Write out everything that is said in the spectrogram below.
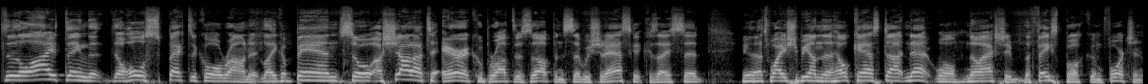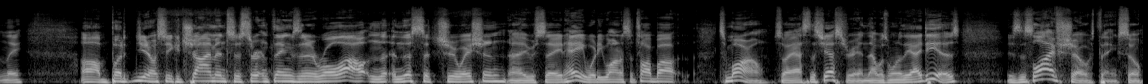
the live thing, the, the whole spectacle around it, like a band. So a shout out to Eric who brought this up and said we should ask it because I said, you know, that's why you should be on the Hellcast.net. Well, no, actually, the Facebook, unfortunately. Uh, but you know, so you could chime into certain things that roll out. And in this situation, uh, he was saying, "Hey, what do you want us to talk about tomorrow?" So I asked this yesterday, and that was one of the ideas: is this live show thing. So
